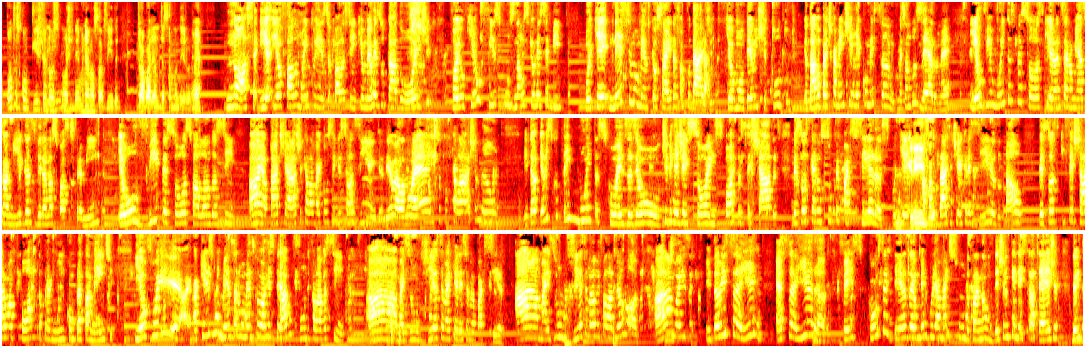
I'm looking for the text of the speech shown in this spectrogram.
Quantas conquistas nós, nós temos na nossa vida trabalhando dessa maneira, não é? Nossa, e, e eu falo muito isso. Eu falo assim que o meu resultado hoje foi o que eu fiz com os nãos que eu recebi. Porque nesse momento que eu saí da faculdade, que eu montei o instituto, eu estava praticamente recomeçando, começando do zero, né? E eu vi muitas pessoas que antes eram minhas amigas virando as costas para mim. Eu ouvi pessoas falando assim: ai, a Tati acha que ela vai conseguir sozinha, entendeu? Ela não é isso que ela acha, não. Então, eu escutei muitas coisas, eu tive rejeições, portas fechadas, pessoas que eram super parceiras, porque Incrível. a faculdade tinha crescido tal. Pessoas que fecharam a porta para mim completamente. E eu fui. Aqueles momentos eram momentos que eu respirava fundo e falava assim: Ah, mas um dia você vai querer ser meu parceiro. Ah, mas um dia você vai ouvir falar do meu nome. Ah, mas. Então isso aí essa ira fez com certeza eu mergulhar mais fundo, falar, não, deixa eu entender a estratégia,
